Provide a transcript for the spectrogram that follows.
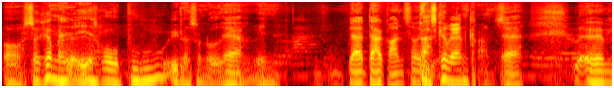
og så kan man ikke råbe buge eller sådan noget. Ja. Men der, der er grænser. Der skal være en grænse. Ja. Øhm,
